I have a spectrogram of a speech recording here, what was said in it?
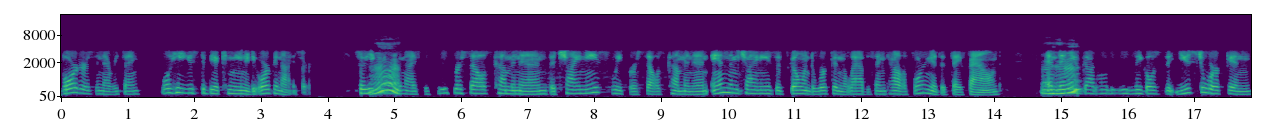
borders and everything. Well, he used to be a community organizer. So he can Mm. organize the sleeper cells coming in, the Chinese sleeper cells coming in, and them Chinese that's going to work in the labs in California that they found. And then Mhm. you've got all the illegals that used to work in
